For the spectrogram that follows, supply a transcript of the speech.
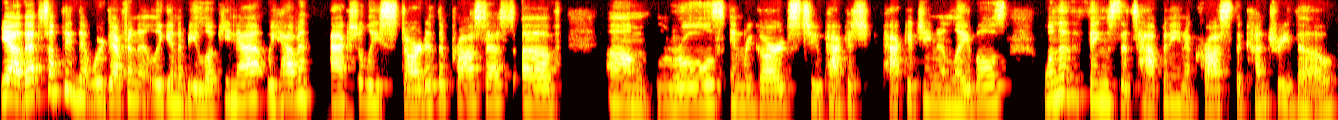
Yeah, that's something that we're definitely going to be looking at. We haven't actually started the process of um, rules in regards to package packaging and labels. One of the things that's happening across the country, though,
